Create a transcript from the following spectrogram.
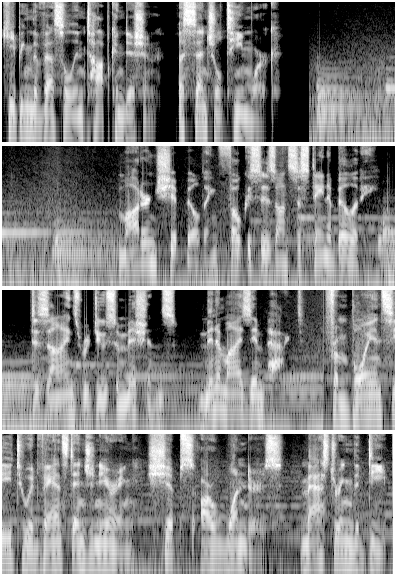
keeping the vessel in top condition. Essential teamwork. Modern shipbuilding focuses on sustainability. Designs reduce emissions, minimize impact. From buoyancy to advanced engineering, ships are wonders, mastering the deep.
